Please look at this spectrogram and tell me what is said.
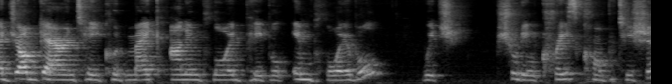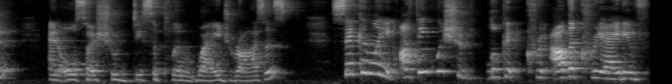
a job guarantee could make unemployed people employable, which should increase competition and also should discipline wage rises. Secondly, I think we should look at cre- other creative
